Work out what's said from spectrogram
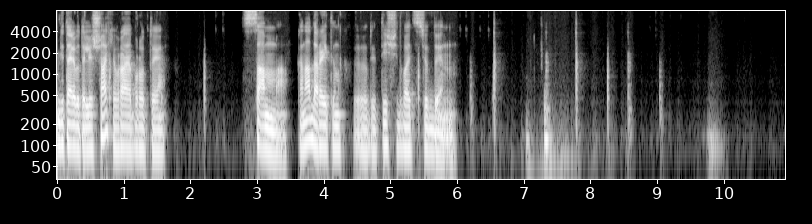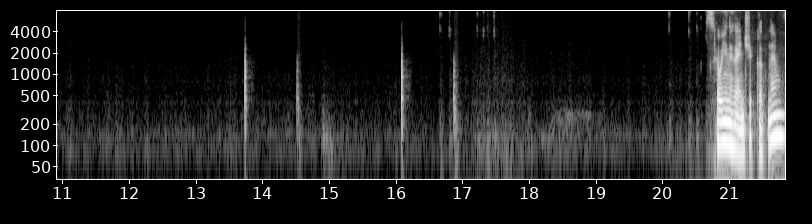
Віталій Баталій Шахів грає проти Самма. Канада рейтинг е, 2021. Схавінгенчик катнем.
